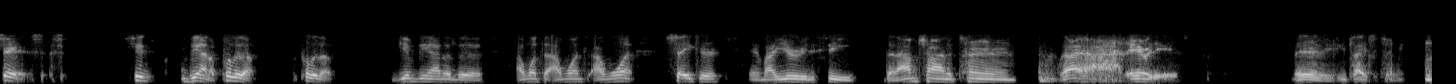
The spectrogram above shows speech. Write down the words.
share it. Deanna, pull it up. Pull it up. Give Deanna the. I want the. I want. I want Shaker and my Yuri to see that I'm trying to turn. Ah, there it is. There it is. He types it to me.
